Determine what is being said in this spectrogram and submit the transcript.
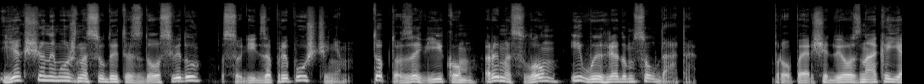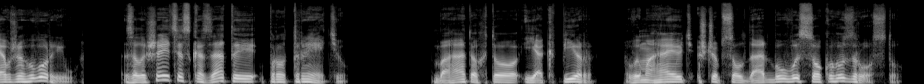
Якщо не можна судити з досвіду, судіть за припущенням, тобто за віком, ремеслом і виглядом солдата. Про перші дві ознаки я вже говорив залишається сказати про третю. Багато хто, як пір, вимагають, щоб солдат був високого зросту,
